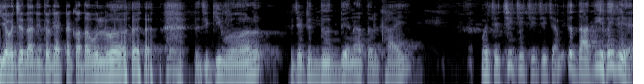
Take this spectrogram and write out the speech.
গিয়ে বলছে, দাদি, তোকে একটা কথা বলব? বলছে, কি বল? বলছে, একটু দুধ দে না, তোর খাই। বলছে, ছি ছি ছি ছি আমি তো দাদি হই রে।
